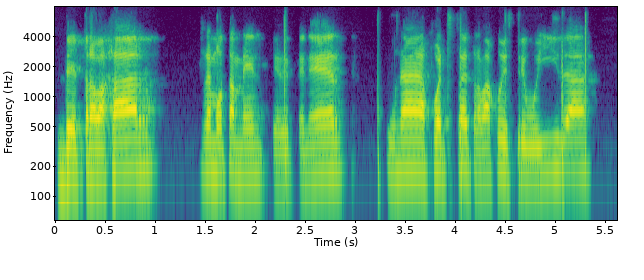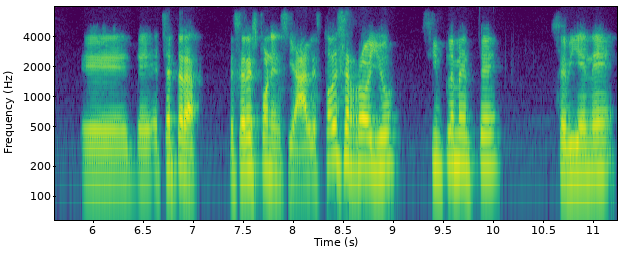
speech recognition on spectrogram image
de trabajar remotamente, de tener una fuerza de trabajo distribuida, eh, de, etcétera, de ser exponenciales, todo ese rollo simplemente se viene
